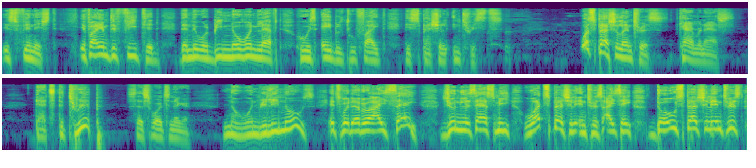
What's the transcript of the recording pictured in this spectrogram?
is finished. If I am defeated, then there will be no one left who is able to fight the special interests. What special interests? Cameron asks. That's the trip, says Schwarzenegger. No one really knows. It's whatever I say. Journalists ask me, what special interests? I say, those special interests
